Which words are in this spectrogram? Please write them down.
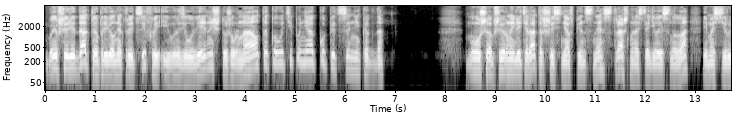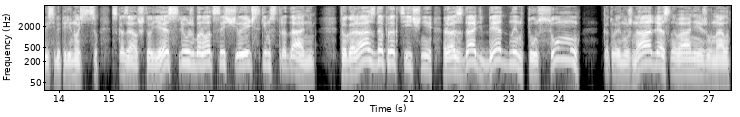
Бывший редактор привел некоторые цифры и выразил уверенность, что журнал такого типа не окупится никогда. Муж обширный литераторши, сняв пенсне, страшно растягивая слова и массируя себе переносицу, сказал, что если уж бороться с человеческим страданием, то гораздо практичнее раздать бедным ту сумму, которая нужна для основания журнала.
